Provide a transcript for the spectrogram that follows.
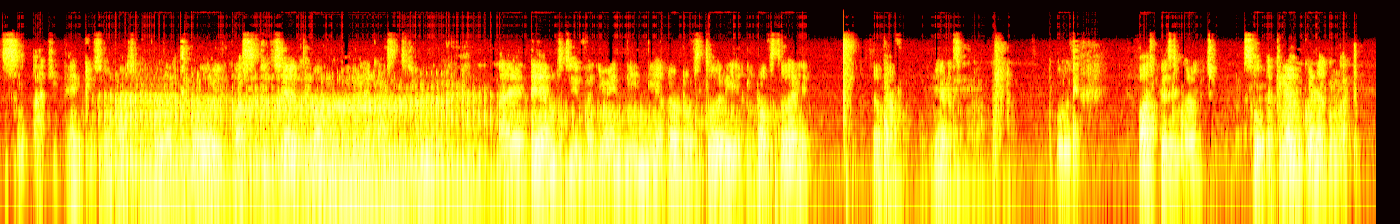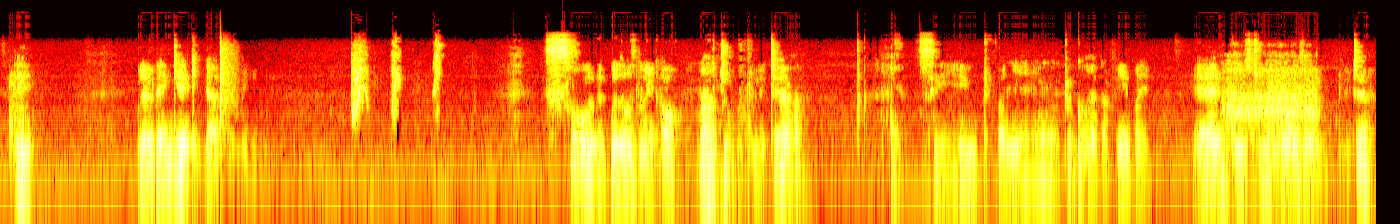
So aki thank you so much. For that oh ilikuwa sijui chea tu hapo nimepeleka sijui uh, dem sijui fanyiwe nini a lot of story a lot of story. So mimi anasema. the first place nilikuwa nimechukua. So akili yangu ilikuwa inagonga tu eh vile nitaingia kidato mimi. So the boys was like oh tu umetuletea si tufanye tugoe kafie vibe yeah because tumekuwa wazee kuletea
